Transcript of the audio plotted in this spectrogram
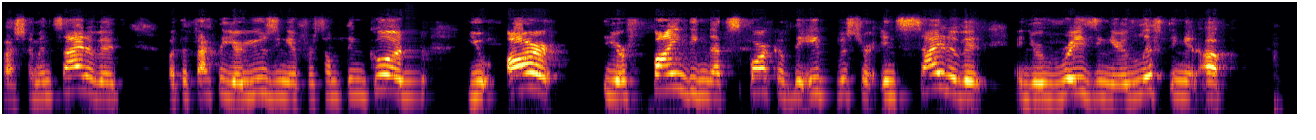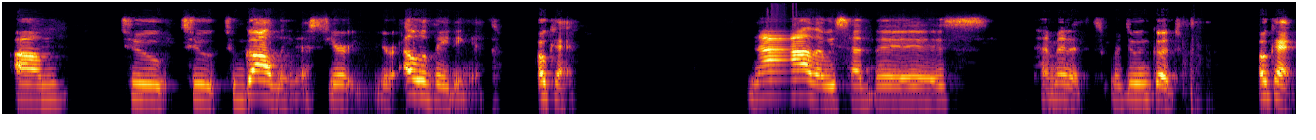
Hashem inside of it, but the fact that you're using it for something good, you are you're finding that spark of the Abishur inside of it, and you're raising, you're lifting it up um, to to to godliness. You're you're elevating it. Okay. Now that we said this, ten minutes, we're doing good. Okay.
